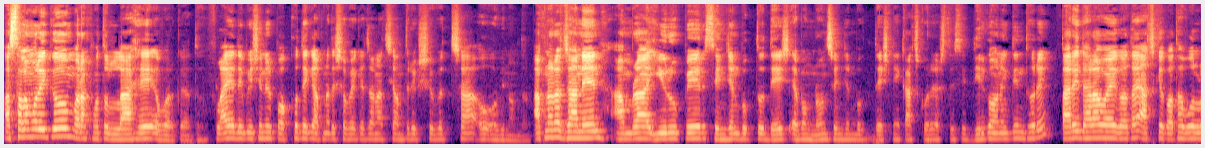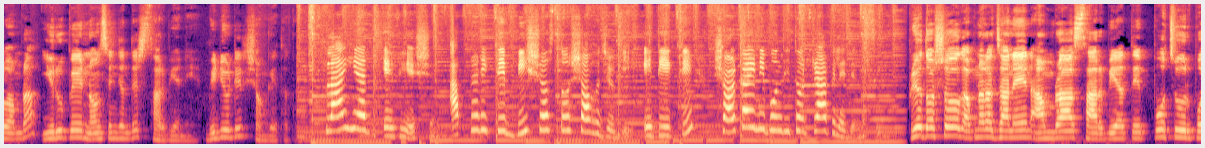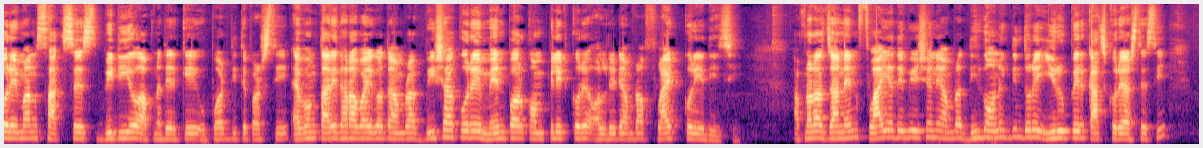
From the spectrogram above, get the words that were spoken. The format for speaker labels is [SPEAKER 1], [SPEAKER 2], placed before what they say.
[SPEAKER 1] আসসালামু আলাইকুম রহমতুল্লাহ ওবরকাত ফ্লাই এডিভিশনের পক্ষ থেকে আপনাদের সবাইকে জানাচ্ছি আন্তরিক শুভেচ্ছা ও অভিনন্দন। আপনারা জানেন, আমরা ইউরোপের সেনজেনভুক্ত দেশ এবং নন সেনজেনভুক্ত দেশ নিয়ে কাজ করে আসতেছি দীর্ঘ অনেকদিন ধরে। তারই ধারাবাহিকতায় আজকে কথা বলব আমরা ইউরোপের নন সেনজেন দেশ সার্বিয়া নিয়ে। ভিডিওটির সঙ্গে থাকুন।
[SPEAKER 2] ফ্লাইয়াদ এভিয়েশন আপনার একটি বিশ্বস্ত সহযোগী। এটি একটি সরকারি নিবন্ধিত ট্রাভেল এজেন্সি
[SPEAKER 1] প্রিয় দর্শক, আপনারা জানেন আমরা সার্বিয়াতে প্রচুর পরিমাণ সাকসেস ভিডিও আপনাদেরকে উপহার দিতে পারছি এবং তারই ধারাবাহিকতা আমরা ভিসা করে মেন পাওয়ার কমপ্লিট করে অলরেডি আমরা ফ্লাইট করিয়ে দিয়েছি। আপনারা জানেন ফ্লাই এভিয়েশনে আমরা দীর্ঘ অনেক দিন ধরে ইউরোপের কাজ করে আসতেছি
